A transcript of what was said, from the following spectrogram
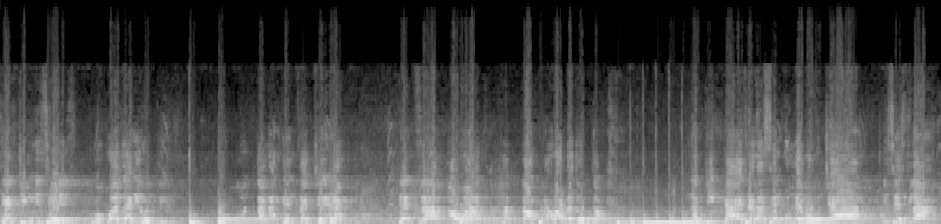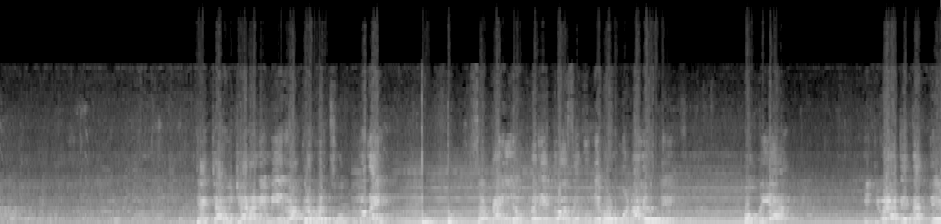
त्यांची मिसेस खूप आजारी होती. बोलताना त्यांचा चेहरा त्यांचा आवाज हा कापरा वाटत होता. नक्की काय झालं असेल गुंडे भाऊच्या मिसेसला? त्याच्या विचाराने मी रात्रभर झोपलो नाही. सकाळी लवकर येतो असे गुंडे भाऊ म्हणाले होते. बघूया किती वेळात येतात ते?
